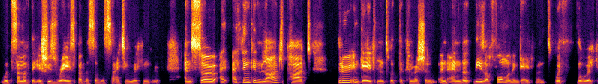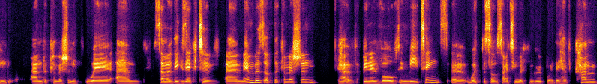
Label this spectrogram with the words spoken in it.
with some of the issues raised by the Civil Society Working Group. And so I, I think, in large part, through engagements with the commission, and, and the, these are formal engagements with the working group and the commission, where um, some of the executive uh, members of the commission have been involved in meetings uh, with the Civil Society Working Group where they have come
